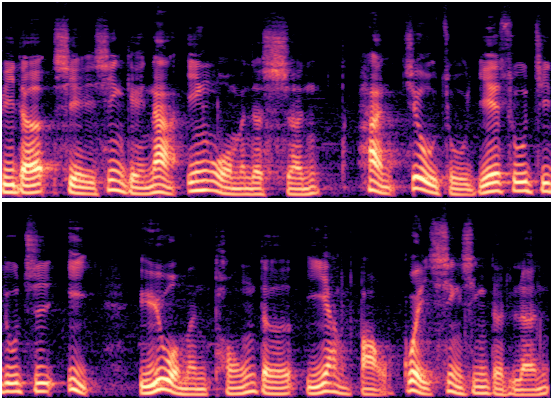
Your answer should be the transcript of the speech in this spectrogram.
彼得写信给那因我们的神和救主耶稣基督之义，与我们同得一样宝贵信心的人，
